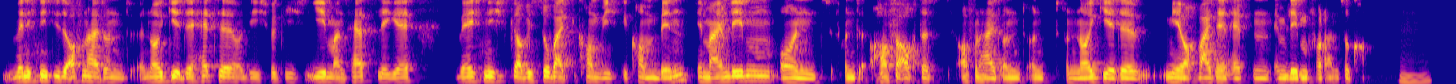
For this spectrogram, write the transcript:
wenn ich nicht diese Offenheit und Neugierde hätte und die ich wirklich jedem ans Herz lege, wäre ich nicht, glaube ich, so weit gekommen, wie ich gekommen bin in meinem Leben und, und hoffe auch, dass Offenheit und, und, und Neugierde mir auch weiterhin helfen, im Leben voranzukommen. Mhm.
